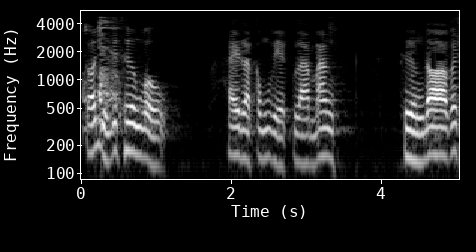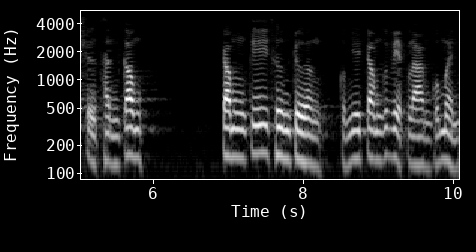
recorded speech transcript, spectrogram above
có những cái thương vụ hay là công việc làm ăn, thường đo cái sự thành công trong cái thương trường cũng như trong cái việc làm của mình.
